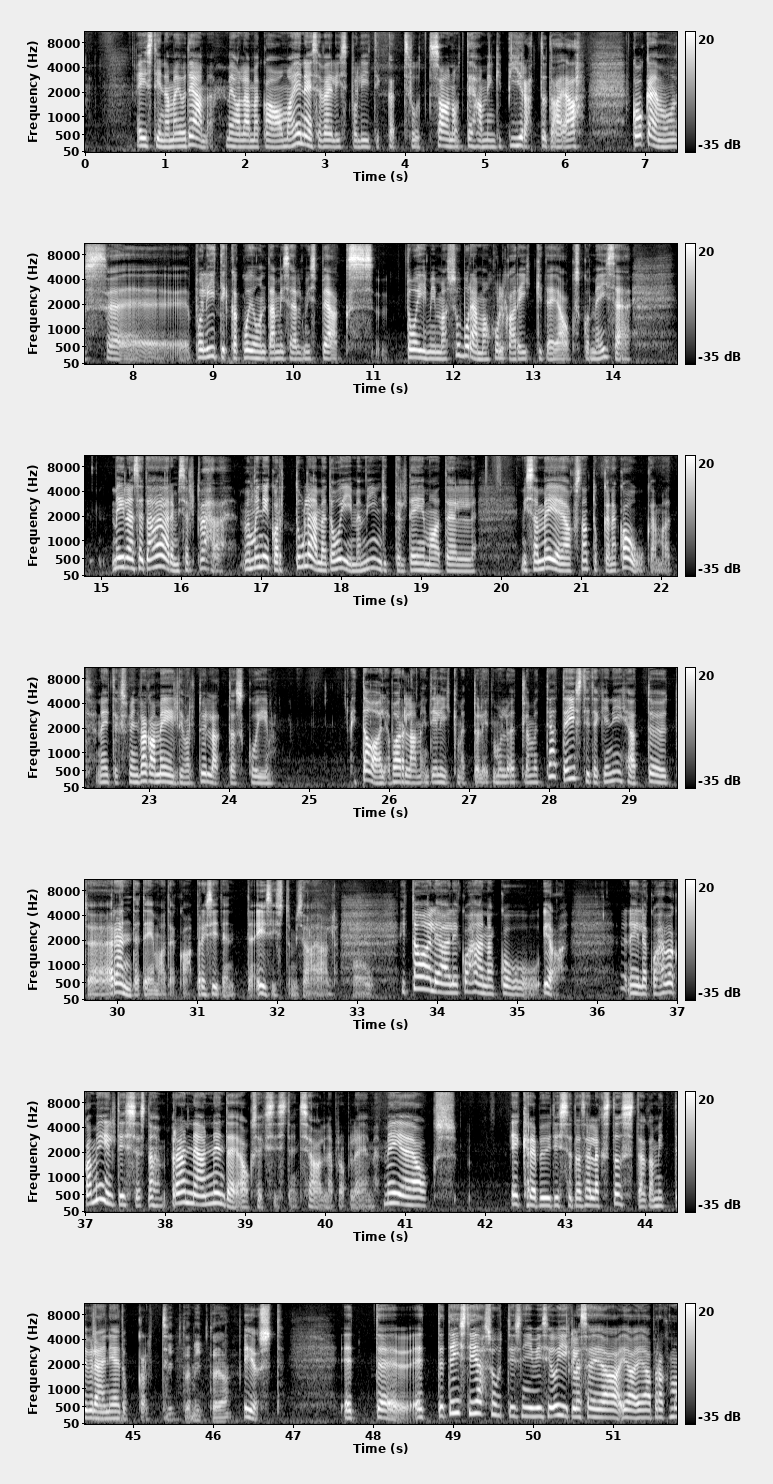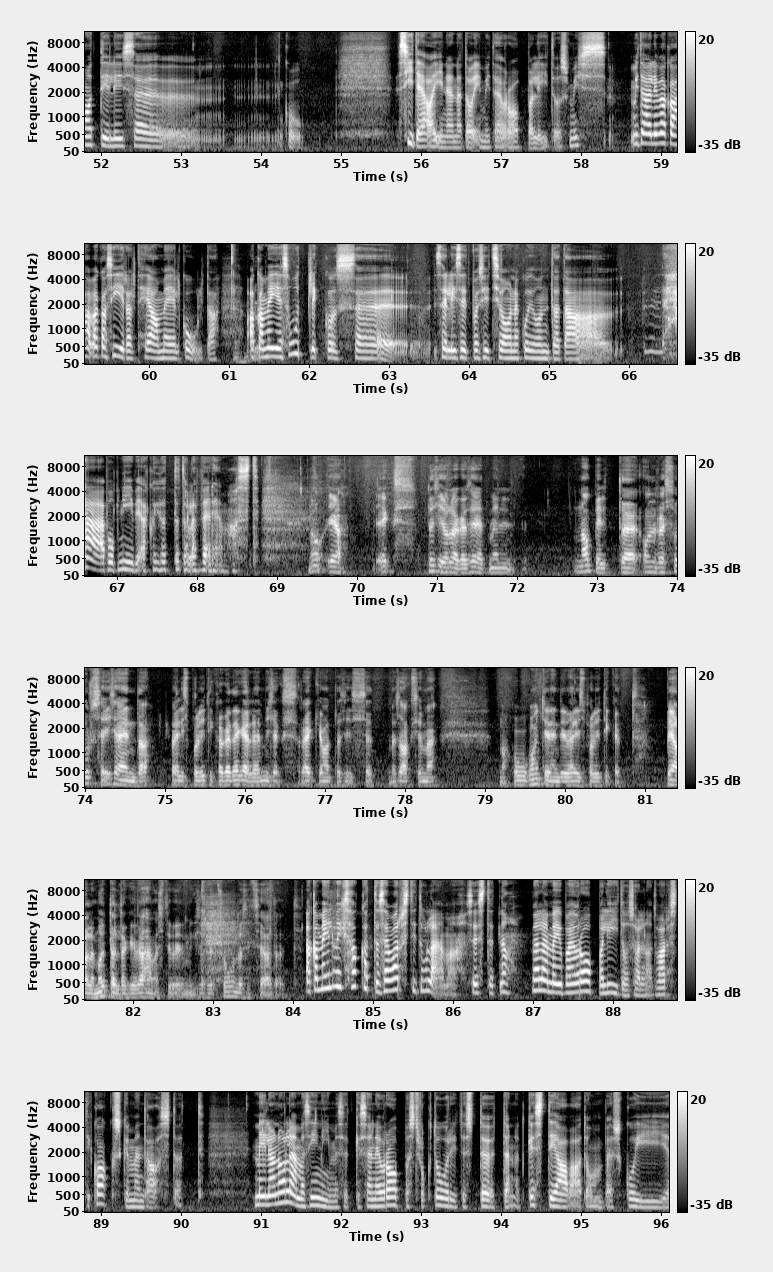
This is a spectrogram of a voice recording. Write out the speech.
Eestina me ju teame, me oleme ka oma enese välispoliitikat suut-, saanud teha mingi piiratud aja kogemus äh, poliitika kujundamisel, mis peaks toimima suurema hulga riikide jaoks kui me ise meil on seda äärmiselt vähe, me mõnikord tuleme toime mingitel teemadel, mis on meie jaoks natukene kaugemad, näiteks mind väga meeldivalt üllatas, kui Itaalia parlamendi liikmed tulid mulle ütlema, et teate, Eesti tegi nii head tööd äh, rändeteemadega president eesistumise ajal. Wow.. Itaalia oli kohe nagu jaa, neile kohe väga meeldis, sest noh, ränne on nende jaoks eksistentsiaalne probleem, meie jaoks EKRE püüdis seda selleks tõsta, aga mitte üleni edukalt. mitte, mitte jah. just. et, et, et Eesti jah, suutis niiviisi õiglase ja, ja, ja pragmaatilise nagu sideainena toimida Euroopa Liidus, mis, mida oli väga, väga siiralt hea meel kuulda. aga meie suutlikkus äh, selliseid positsioone kujundada hääbub niipea, kui juttu tuleb Venemaast. nojah, eks tõsi ole ka see, et meil napilt äh, on ressursse iseenda välispoliitikaga tegelemiseks, rääkimata siis, et me saaksime noh, kogu kontinendi välispoliitikat peale mõteldagi vähemasti või mingisuguseid suundasid seada, et aga meil võiks hakata see varsti tulema, sest et noh, me oleme juba Euroopa Liidus olnud varsti kakskümmend aastat. Meil on olemas inimesed, kes on Euroopa struktuurides töötanud, kes teavad umbes, kui,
